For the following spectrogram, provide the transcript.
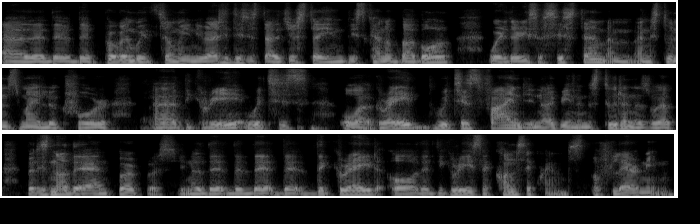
uh, the, the problem with some universities is that you stay in this kind of bubble where there is a system and, and students might look for a degree, which is, or a grade, which is fine, you know, being a student as well, but it's not the end purpose. You know, the, the, the, the, the grade or the degree is a consequence of learning,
